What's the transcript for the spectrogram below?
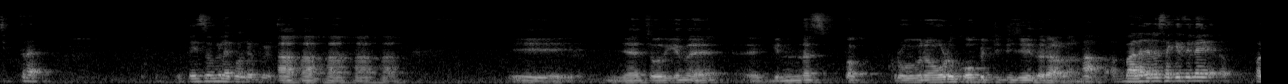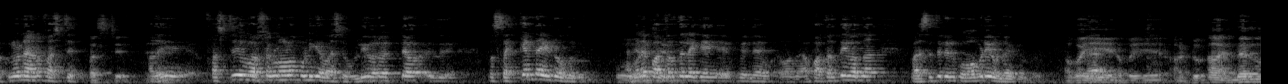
ചിത്ര. ഫേസ്ബുക്കിലൊക്കെ ഉണ്ട് ഇപ്പോഴും. ഈ ഞാൻ ചോദിക്കുന്നത് ഗിന്നസ് പക്രൂവിനോട് കോമ്പറ്റീറ്റ് ചെയ്ത ഒരാളാണ്. ബലജന സഖ്യത്തിലെ പക്രൂവിനാണ് ഫസ്റ്റ്. ഫസ്റ്റ്. അത് ഫസ്റ്റ് വർഷങ്ങളോളം പുള്ളിക്കാ ഫസ്റ്റ് പുള്ളി ഒരൊറ്റ ഇത് സെക്കൻഡ് ആയിട്ട് വന്നിട്ടുണ്ട് അങ്ങനെ പത്രത്തിലൊക്കെ പിന്നെ പത്രത്തിൽ വന്ന പരസ്യത്തിൽ ഒരു കോമഡി ഉണ്ടായിട്ടുണ്ട്. അപ്പൊ ഈ അപ്പൊ ഈ എന്തായിരുന്നു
